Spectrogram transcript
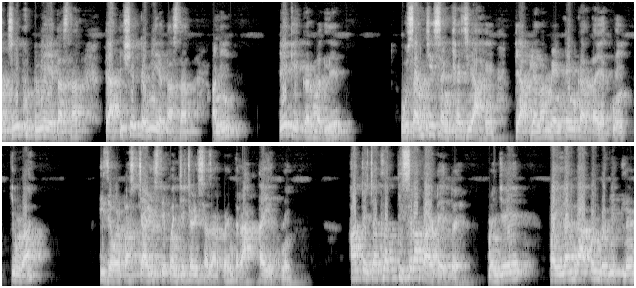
जे फुटवे येत असतात ते अतिशय कमी येत असतात. आणि एक एकर मधले ऊसांची संख्या जी आहे ती आपल्याला मेंटेन करता येत नाही. किंवा ती जवळपास चाळीस ते पंचेचाळीस हजार पर्यंत राखता येत नाही. हा त्याच्यातला तिसरा पार्ट येतोय. म्हणजे पहिल्यांदा आपण बघितलं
